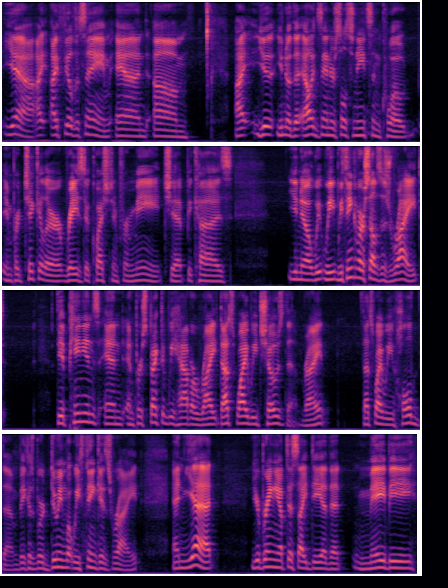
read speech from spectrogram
Yeah, I, I feel the same. And um, I you you know the Alexander Solzhenitsyn quote in particular raised a question for me, Chip, because you know we, we, we think of ourselves as right the opinions and and perspective we have are right. That's why we chose them right? That's why we hold them because we're doing what we think is right. And yet you're bringing up this idea that maybe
